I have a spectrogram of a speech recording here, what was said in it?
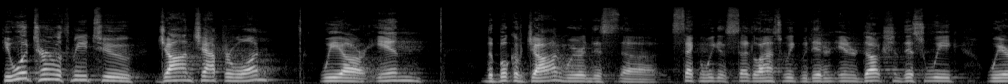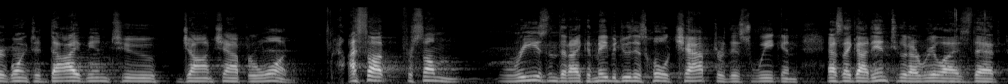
If you would turn with me to John chapter 1. We are in the book of John. We're in this uh, second week of study. Last week we did an introduction. This week we're going to dive into John chapter 1. I thought for some reason that I could maybe do this whole chapter this week, and as I got into it, I realized that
